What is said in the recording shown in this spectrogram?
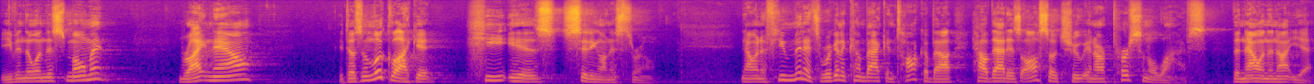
Even though in this moment Right now, it doesn't look like it. He is sitting on his throne. Now, in a few minutes, we're going to come back and talk about how that is also true in our personal lives the now and the not yet.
